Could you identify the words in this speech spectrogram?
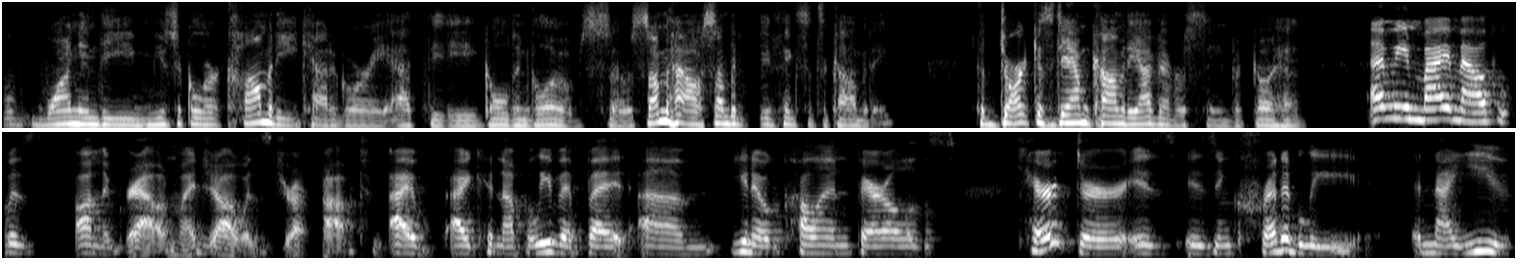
won in the musical or comedy category at the Golden Globes. So somehow somebody thinks it's a comedy. The darkest damn comedy I've ever seen, but go ahead. I mean, my mouth was on the ground. My jaw was dropped. I I could not believe it. But um, you know, Colin Farrell's character is is incredibly naive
